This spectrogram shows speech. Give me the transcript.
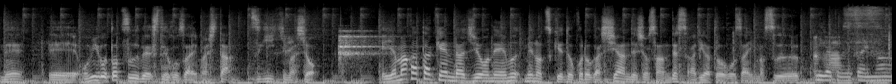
ね、えーお見事ツーベースでございました。次行きましょう。えー山形県ラジオネーム目の付けどころがシアンでしょさんです。ありがとうございます。ありがとうございます。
